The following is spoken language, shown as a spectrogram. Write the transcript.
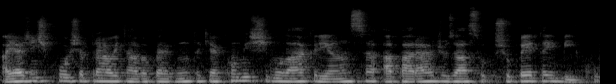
Aí a gente puxa para a oitava pergunta, que é como estimular a criança a parar de usar chupeta e bico.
